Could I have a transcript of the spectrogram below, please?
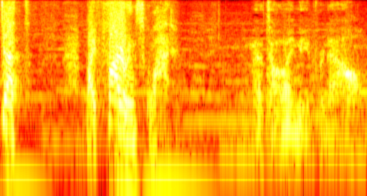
death by firing squad. That's all I need for now.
